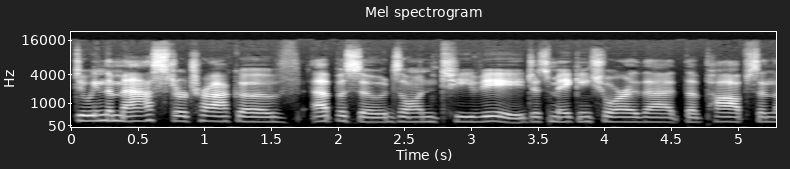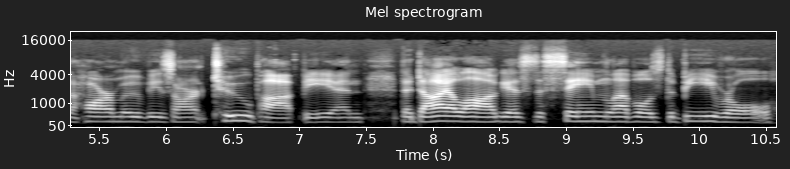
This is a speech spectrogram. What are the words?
doing the master track of episodes on TV, just making sure that the pops and the horror movies aren't too poppy and the dialogue is the same level as the B roll.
